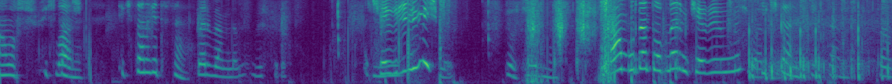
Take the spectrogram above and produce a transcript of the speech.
Aa bak şu iki Var. tane. İki tane getirsene. Ver bende bir sürü. Çevrilmiş mi? Yok çevirme. Tamam buradan toplarım çevrilmiş var. İki tane işte iki tane. Tamam.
